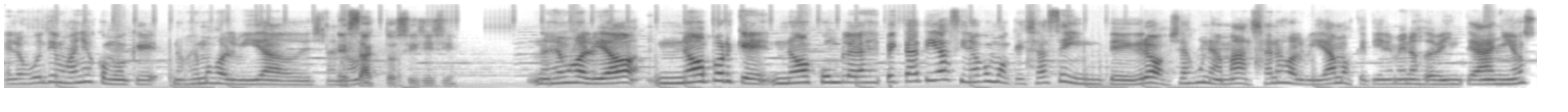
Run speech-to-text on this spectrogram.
en los últimos años como que nos hemos olvidado de ella, ¿no? Exacto, sí, sí, sí. nos hemos olvidado, no porque no cumple las expectativas, sino como que ya se integró, ya es una más, ya nos olvidamos que tiene menos de 20 años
